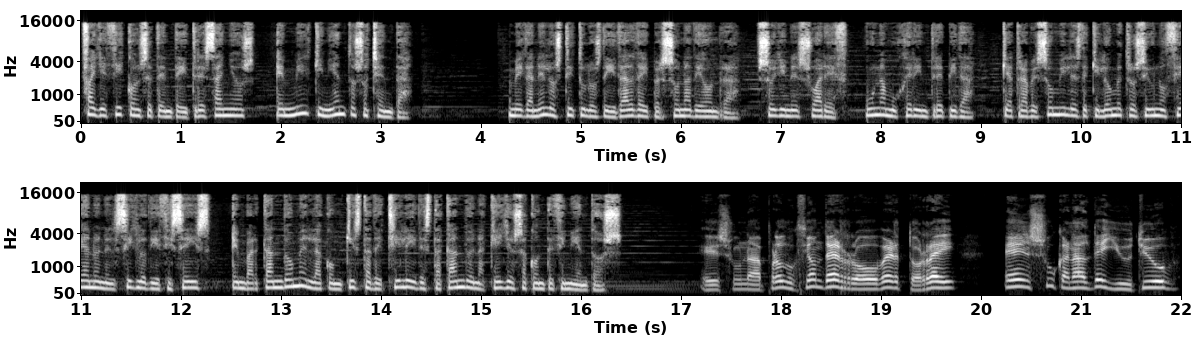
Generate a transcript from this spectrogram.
Fallecí con 73 años, en 1580. Me gané los títulos de hidalga y persona de honra, soy Inés Suárez, una mujer intrépida, que atravesó miles de kilómetros y un océano en el siglo XVI, embarcándome en la conquista de Chile y destacando en aquellos acontecimientos es una producción de Roberto Rey en su canal de YouTube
